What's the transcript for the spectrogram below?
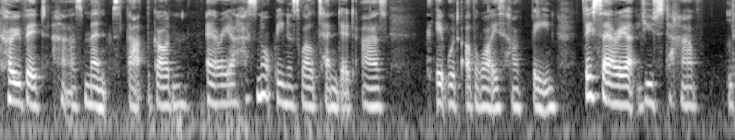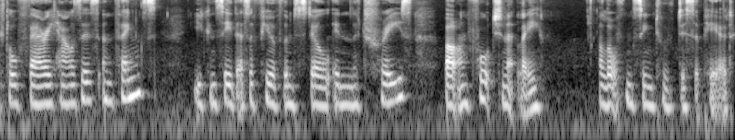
COVID has meant that the garden area has not been as well tended as it would otherwise have been. This area used to have little fairy houses and things. You can see there's a few of them still in the trees, but unfortunately, a lot of them seem to have disappeared.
